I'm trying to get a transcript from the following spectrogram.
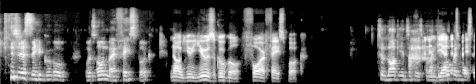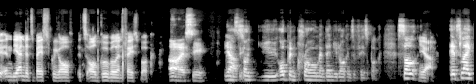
Did you just say Google was owned by Facebook? No, you use Google for Facebook. to log into Facebook. And in like the you end, it's basically in the end, it's basically all it's all Google and Facebook. Oh, I see. yeah, see. so you open Chrome and then you log into Facebook. So Yeah, it's like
